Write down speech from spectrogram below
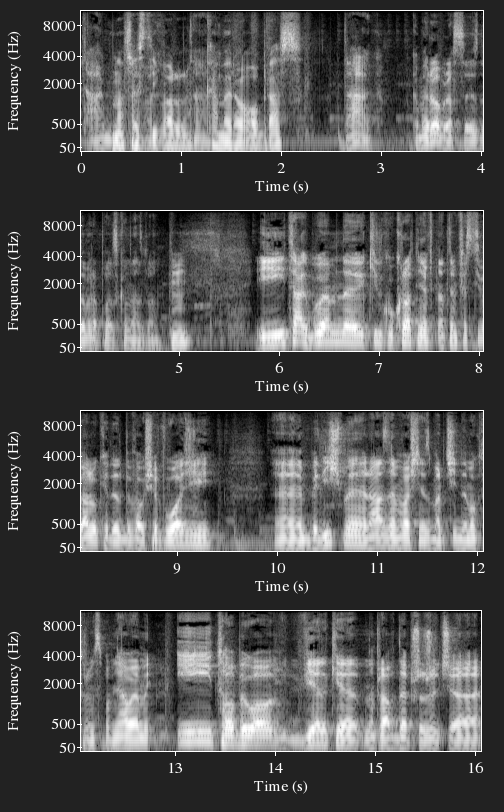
Tak, na festiwal tak. Kamero-Obraz. Tak, kamerobraz to jest dobra polska nazwa. I tak, byłem e, kilkukrotnie na tym festiwalu, kiedy odbywał się w Łodzi. E, Byliśmy razem właśnie z Marcinem, o którym wspomniałem, i to było wielkie naprawdę przeżycie.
